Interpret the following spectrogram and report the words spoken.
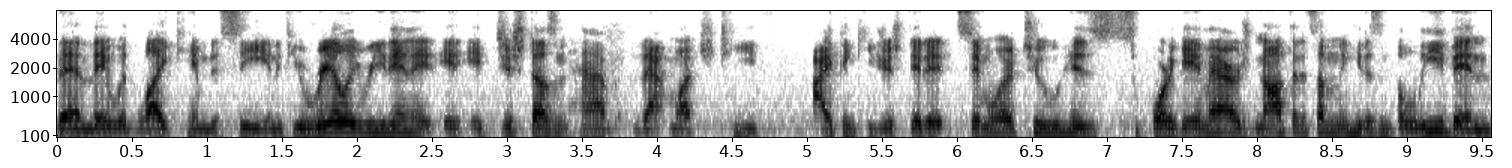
than they would like him to see. And if you really read in it, it, it just doesn't have that much teeth. I think he just did it similar to his support of gay marriage. Not that it's something he doesn't believe in,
